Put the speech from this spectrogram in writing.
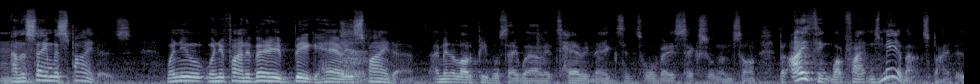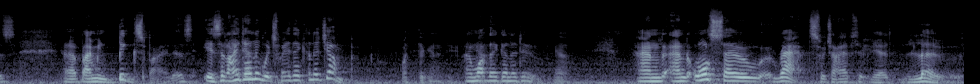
And the same with spiders. When you, when you find a very big, hairy spider, I mean, a lot of people say, well, it's hairy legs, and it's all very sexual and so on. But I think what frightens me about spiders, uh, I mean big spiders, is that I don't know which way they're going to jump what they're going to do? and what they're going to do. Yeah. And, and also rats, which I absolutely loathe,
